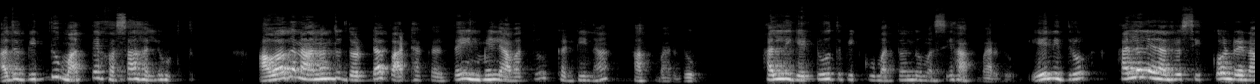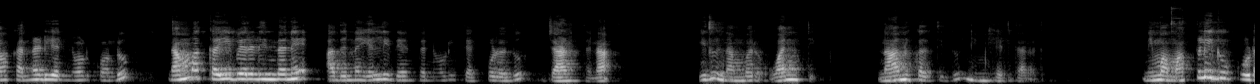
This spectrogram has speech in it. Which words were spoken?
ಅದು ಬಿದ್ದು ಮತ್ತೆ ಹೊಸ ಹಲ್ಲು ಹುಟ್ಟಿತು ಅವಾಗ ನಾನೊಂದು ದೊಡ್ಡ ಪಾಠ ಕಲಿತೆ. ಇನ್ಮೇಲೆ ಯಾವತ್ತು ಕಡ್ಡಿನ ಹಾಕ್ಬಾರ್ದು. ಹಲ್ಲಿಗೆ ಟೂತ್ ಪಿಕ್ಕು ಮತ್ತೊಂದು ಮಸಿ ಹಾಕ್ಬಾರ್ದು. ಏನಿದ್ರು ಹಲ್ಲಲ್ಲಿ ಏನಾದ್ರೂ ಸಿಕ್ಕೊಂಡ್ರೆ ನಾವು ಕನ್ನಡಿಯಲ್ಲಿ ನೋಡ್ಕೊಂಡು ನಮ್ಮ ಕೈ ಬೆರಳಿಂದನೇ ಅದನ್ನ ಎಲ್ಲಿದೆ ಅಂತ ನೋಡಿ ತೆಕ್ಕೊಳ್ಳೋದು ಜಾಣತನ. ಇದು ನಂಬರ್ ಒನ್ ಟಿಪ್ ನಾನು ಕಲ್ತಿದ್ದು ನಿಮ್ಗೆ ಹೇಳ್ತಾ ಇರೋದು. ನಿಮ್ಮ ಮಕ್ಕಳಿಗೂ ಕೂಡ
